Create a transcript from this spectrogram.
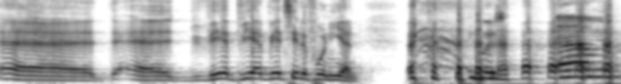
Äh, äh, wir, wir, wir telefonieren. Gut. ähm,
